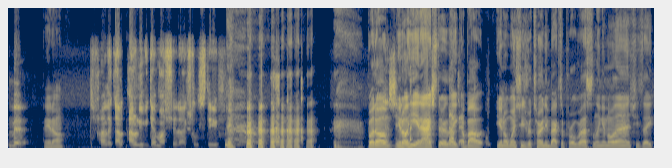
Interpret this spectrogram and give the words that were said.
Man. you know. It's probably like I I don't even get my shit actually, Steve. but um, you know, he had asked her like about you know when she's returning back to pro wrestling and all that, and she's like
